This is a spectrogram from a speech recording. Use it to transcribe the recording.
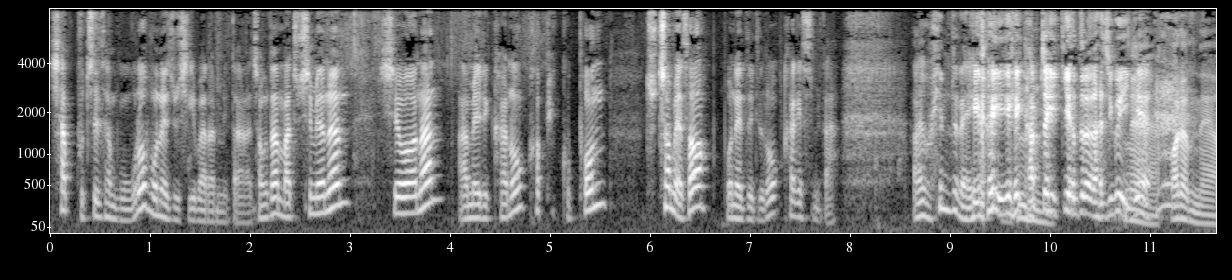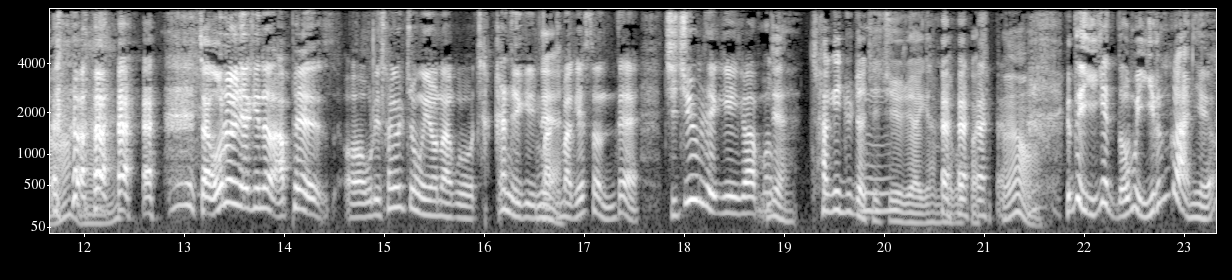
샵 9730으로 보내주시기 바랍니다. 정답 맞추시면은 시원한 아메리카노 커피 쿠폰 추첨해서 보내드리도록 하겠습니다. 아이고 힘드네. 이거 이게 갑자기 끼어들어가지고 이게 네, 어렵네요. 네. 자, 오늘 얘기는 앞에 어, 우리 성일종 의원하고 잠깐 얘기 네. 마지막에 했었는데 지지율 얘기가 뭐 네, 차기 주자 지지율 이야기 한번 해볼까 싶어요. 근데 이게 너무 이른 거 아니에요?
